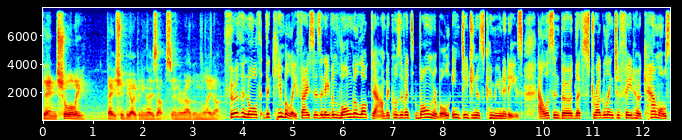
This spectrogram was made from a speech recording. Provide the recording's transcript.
then surely they should be opening those up sooner rather than later. Further north, the Kimberley faces an even longer lockdown because of its vulnerable Indigenous communities. Alison Bird left struggling to feed her camels,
